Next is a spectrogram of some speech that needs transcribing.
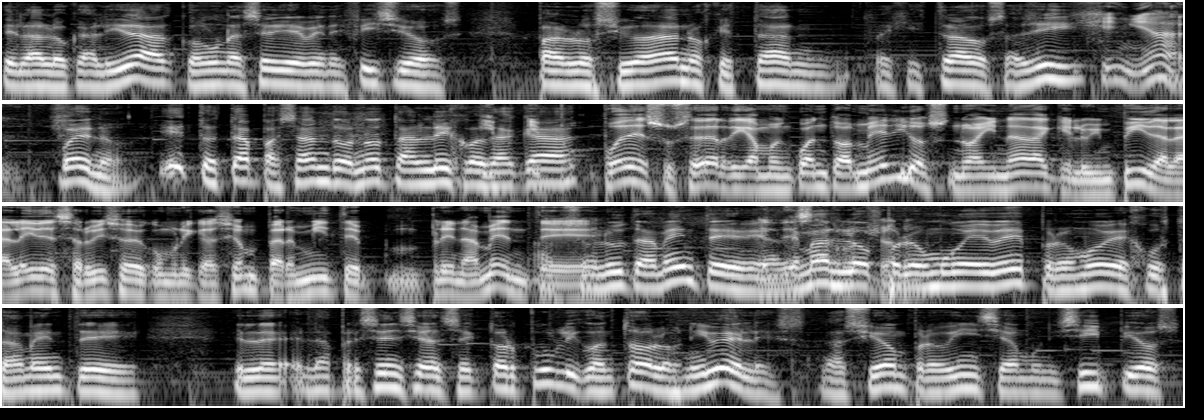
de la localidad con una serie de beneficios para los ciudadanos que están registrados allí. Genial. Bueno, esto está pasando no tan lejos de acá. puede suceder, digamos, en cuanto a medios, no hay nada que lo impida. La ley de servicios de comunicación permite plenamente. Absolutamente. Además lo promueve, promueve justamente la presencia del sector público en todos los niveles, nación, provincia, municipios.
